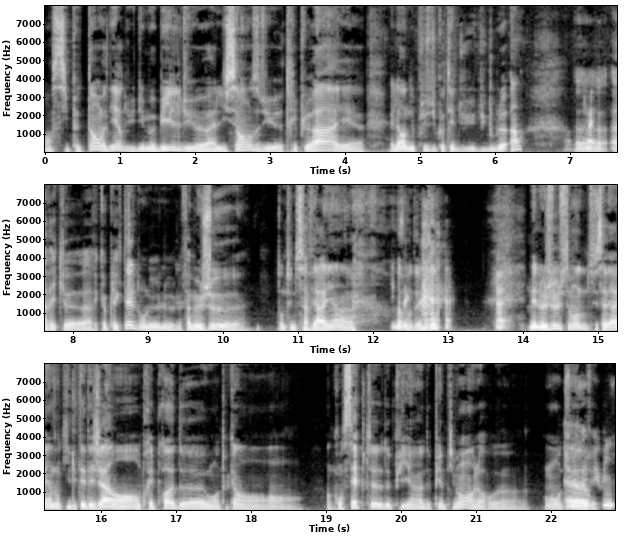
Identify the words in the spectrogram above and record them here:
en si peu de temps, on va dire, du, du mobile, du euh, à licence, du euh, triple A, et, euh, et là on est plus du côté du, du double A, euh, Ouais. avec euh, avec Plectel, dont le, le, le fameux jeu euh, dont tu ne savais rien. euh, de. Ouais. Mais le jeu justement dont tu savais rien, donc il était déjà en, en pré-prod ou en tout cas en, en concept depuis un, depuis un petit moment. Alors au moment où tu es arrivé. oui, oui.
